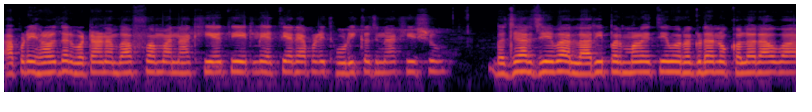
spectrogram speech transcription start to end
આપણે હળદર વટાણા બાફવામાં નાખી હતી એટલે અત્યારે આપણે થોડીક જ નાખીશું. બજાર જેવા લારી પર મળે તેવો રગડાનો કલર આવવા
